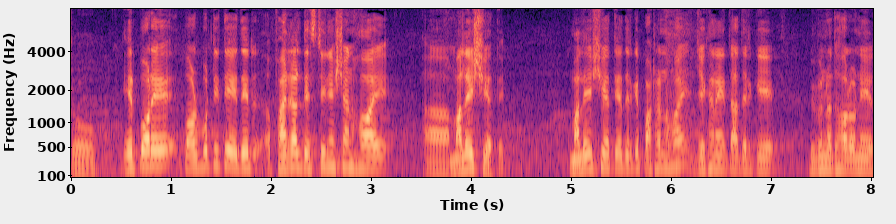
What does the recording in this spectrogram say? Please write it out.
তো এরপরে পরবর্তীতে এদের ফাইনাল ডেস্টিনেশন হয় মালয়েশিয়াতে। মালয়েশিয়াতে এদেরকে পাঠানো হয়, যেখানে তাদেরকে বিভিন্ন ধরনের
